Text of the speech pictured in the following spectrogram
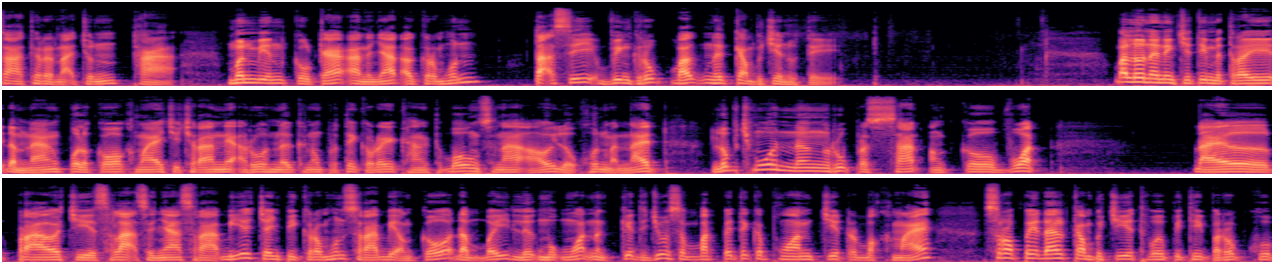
សាធារណជនថាមិនមានគោលការណ៍អនុញ្ញាតឲ្យក្រុមហ៊ុនតាក់ស៊ី Wing Group បើកនៅកម្ពុជានោះទេ បាទលោកអ្នកនាងជាទីមេត្រីតំណាងពលករខ្មែរជាច្រើនអ្នករស់នៅក្នុងប្រទេសកូរ៉េខាងត្បូងស្នើឲ្យលោកហ៊ុនម៉ាណែតលុបឈ្មោះនិងរូបប្រាសាទអង្គរវត្តដែលប្រើជាស្លាកសញ្ញាស្រាបៀចេញពីក្រុមហ៊ុនស្រាបៀអង្គរដើម្បីលើកមុខមាត់និងកិត្តិយសសម្បត្តិបេតិកភណ្ឌជាតិរបស់ខ្មែរស្របពេលដែលកម្ពុជាធ្វើពិធីប្រារព្ធខួប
